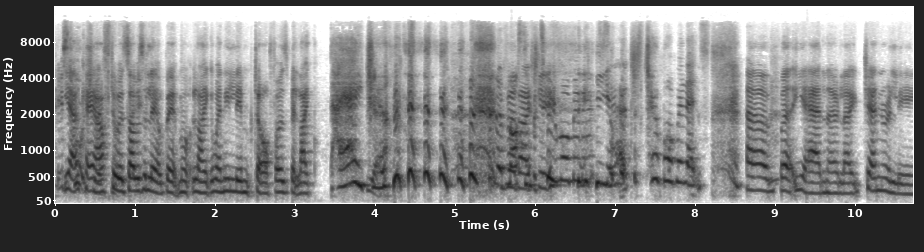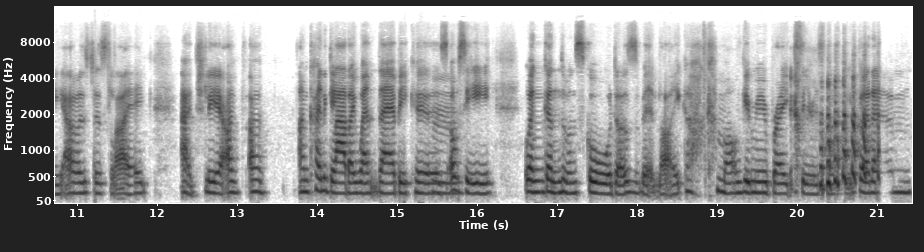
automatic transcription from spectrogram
it's "Yeah, okay." Afterwards, I was a little bit more like when he limped off. I was a bit like, "I hate you." but actually, two more minutes. yeah, just two more minutes. Um, but yeah, no, like generally, I was just like, actually, I, I, I'm kind of glad I went there because mm. obviously when Gundogan scored, I was a bit like, oh, come on, give me a break, seriously. but um,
